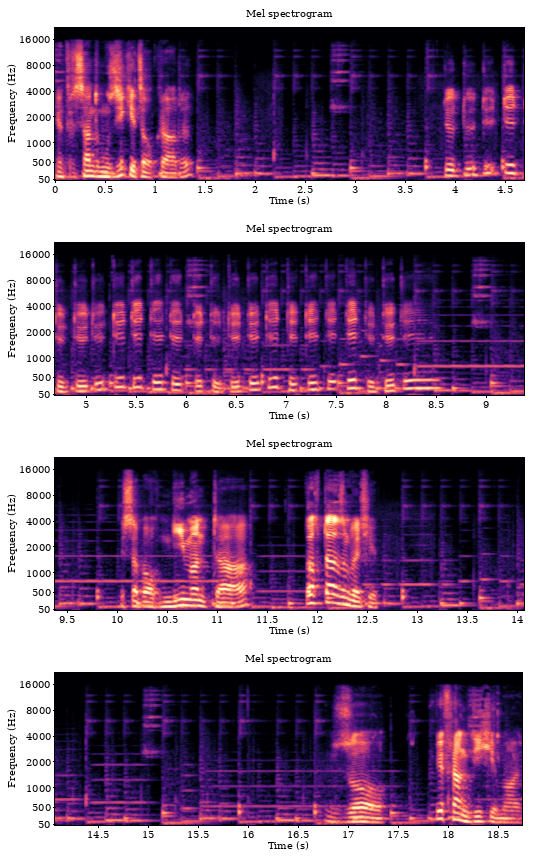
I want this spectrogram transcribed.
Interessante Musik jetzt auch gerade. Ist aber auch niemand da. Doch, da sind welche. So. Wir fragen die hier mal.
